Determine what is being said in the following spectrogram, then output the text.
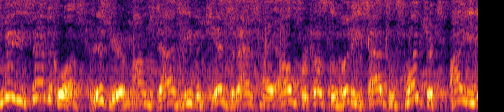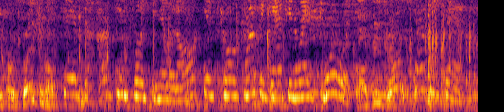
Me, Santa Claus. This year, moms, dads, even kids have asked my elf for custom hoodies, hats, and sweatshirts. I need a professional. Santa, aren't you supposed to know it all? Just call copycats and red swords. Copycat? Copycat.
